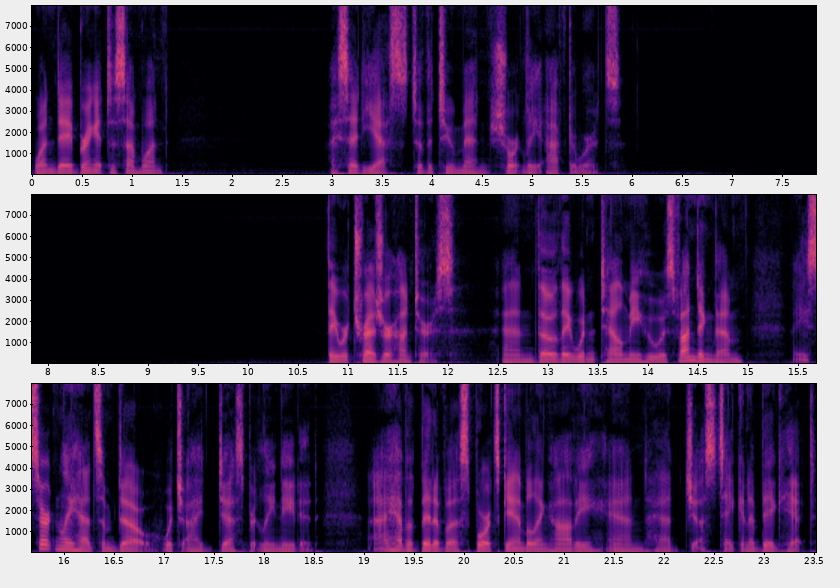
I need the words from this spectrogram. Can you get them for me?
one day bring it to someone. I said yes to the two men shortly afterwards. They were treasure hunters, and though they wouldn't tell me who was funding them, they certainly had some dough, which I desperately needed. I have a bit of a sports gambling hobby and had just taken a big hit.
